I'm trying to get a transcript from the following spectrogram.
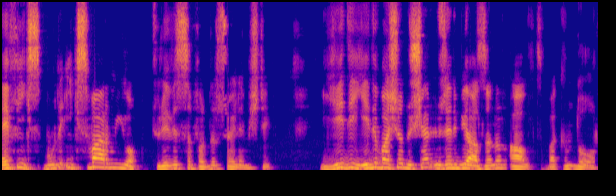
fx burada x var mı? Yok. Türevi sıfırdır söylemiştik. 7. 7 başa düşer. Üzeri bir azalır. 6. Bakın doğru.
